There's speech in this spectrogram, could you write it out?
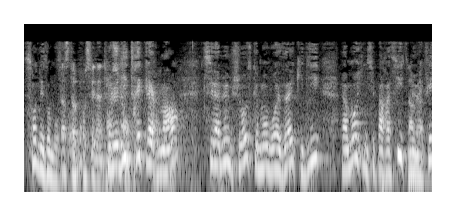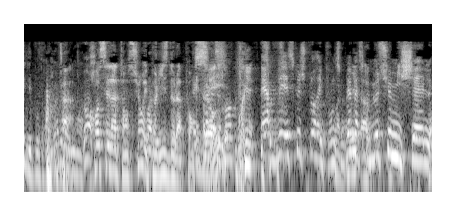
sont des homophobes. Ça, c'est un procès d'intention. Je le dis très clairement, c'est la même chose que mon voisin qui dit euh, Moi, je ne suis pas raciste, mais, ma fille n'épousera jamais moi. Procès d'intention et police de la pensée. Hervé, est-ce que je peux répondre, s'il vous plaît? Parce que Monsieur Michel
